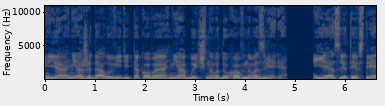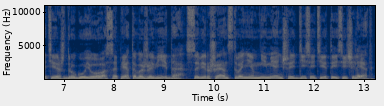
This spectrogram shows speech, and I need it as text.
Я не ожидал увидеть такого необычного духовного зверя. Если ты встретишь другую особь этого же вида с совершенствованием не меньше десяти тысяч лет,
